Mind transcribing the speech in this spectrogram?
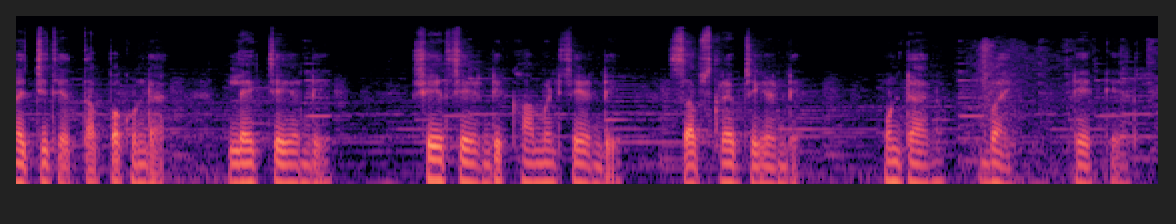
నచ్చితే తప్పకుండా లైక్ చేయండి షేర్ చేయండి కామెంట్ చేయండి సబ్స్క్రైబ్ చేయండి. ఉంటాను. బై. Take care.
